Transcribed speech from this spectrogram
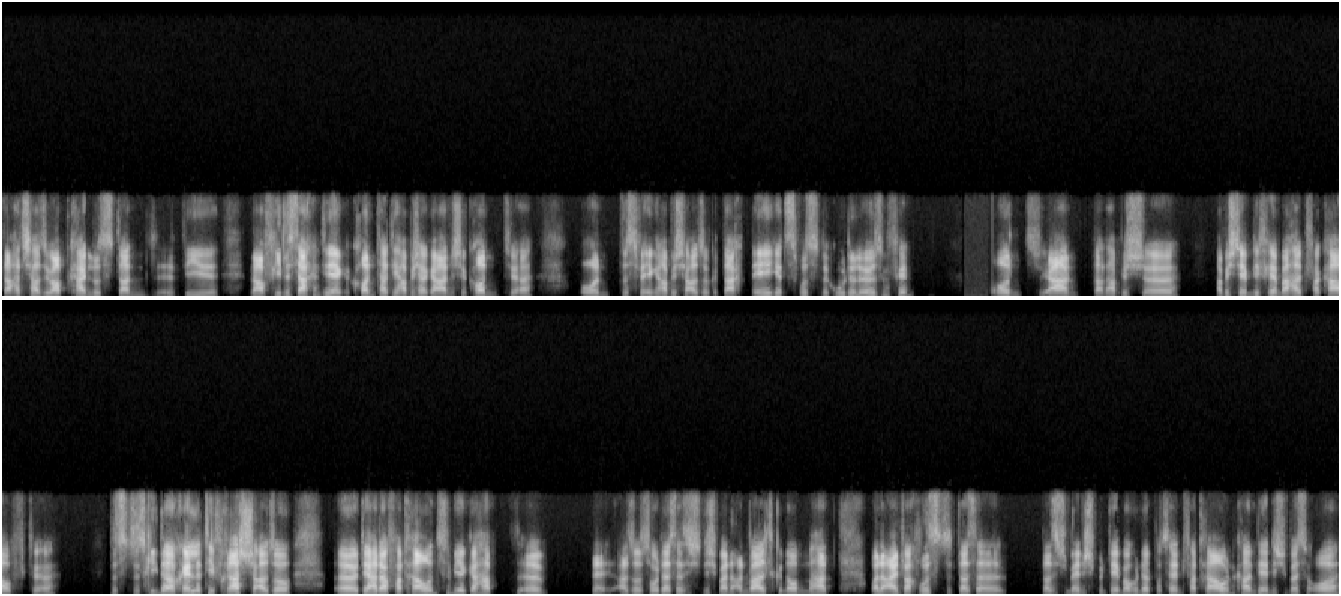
da hatte ich also überhaupt keine Lust dann. Äh, die, auch viele Sachen, die er gekonnt hat, die habe ich ja gar nicht gekonnt. Ja? Und deswegen habe ich also gedacht, nee, jetzt muss eine gute Lösung finden. Und ja, dann habe ich, äh, hab ich dem die Firma halt verkauft. Ja. Das, das ging dann auch relativ rasch. Also äh, der hat auch Vertrauen zu mir gehabt. Äh, also so, dass er sich nicht meinen Anwalt genommen hat, weil er einfach wusste, dass er dass ich ein Mensch bin, dem er 100% vertrauen kann, der nicht übers Ohr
